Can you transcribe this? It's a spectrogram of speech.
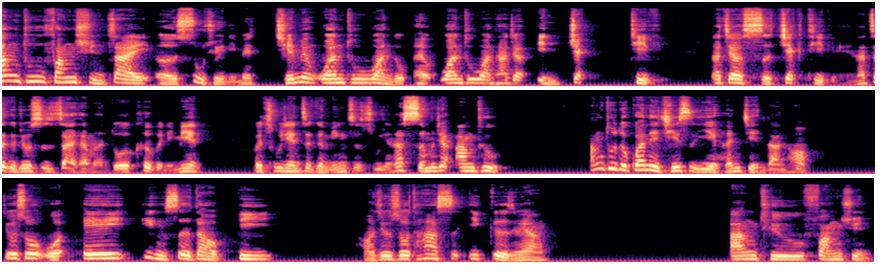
onto function 在呃数学里面前面 one to one 的呃 one to one 它叫 injective，那叫 surjective，那这个就是在他们很多课本里面会出现这个名字出现。那什么叫 onto？onto 的观念其实也很简单哈，就是说我 A 映射到 B。好，就是说它是一个怎么样？onto function，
